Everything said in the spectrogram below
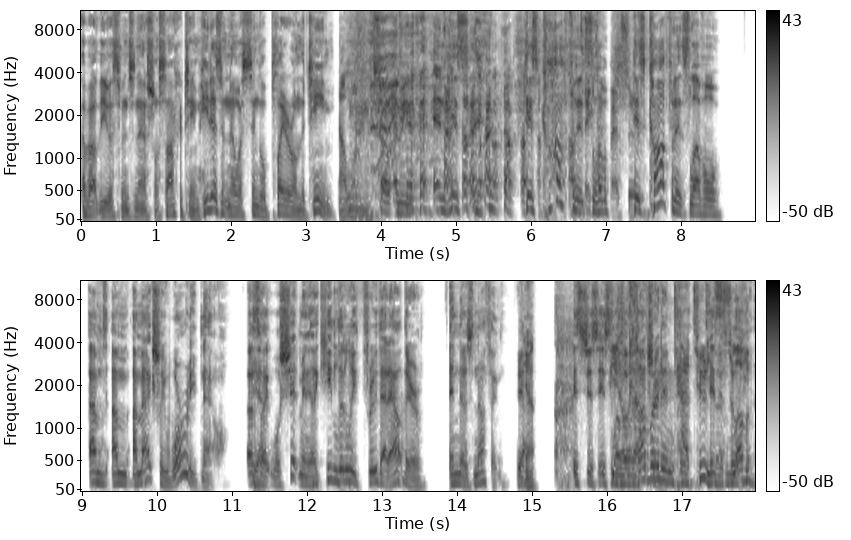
about the U.S. men's national soccer team, he doesn't know a single player on the team. Not one. So I mean, and his his confidence take that level, his confidence level, I'm I'm I'm actually worried now. I was Yeah. like, well, shit, man. Like he literally threw that out there and knows nothing. Yeah. Yeah. It's just it's You love know of country. covered in tattoos. It's so love.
